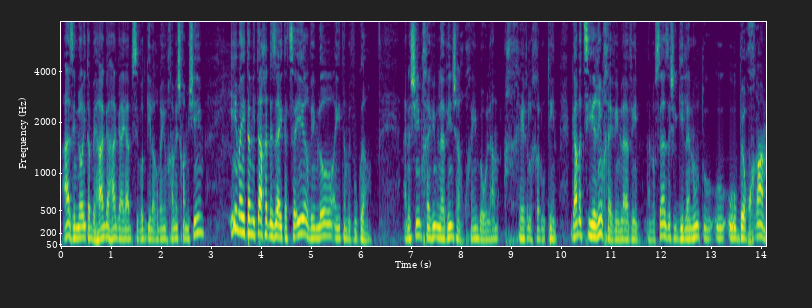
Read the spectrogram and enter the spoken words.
אז אם לא היית בהגה, הגה היה בסביבות גיל 45-50, אם היית מתחת לזה היית צעיר, ואם לא, היית מבוגר. אנשים חייבים להבין שאנחנו חיים בעולם אחר לחלוטין. גם הצעירים חייבים להבין. הנושא הזה של גילנות הוא, הוא, הוא בעוכרם.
